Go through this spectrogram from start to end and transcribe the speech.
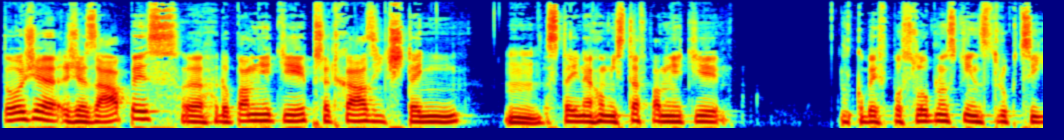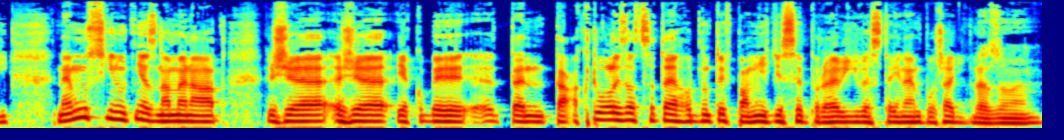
to, že, že zápis eh, do paměti předchází čtení hmm. stejného místa v paměti, jakoby v posloupnosti instrukcí, nemusí nutně znamenat, že, že jakoby ten, ta aktualizace té hodnoty v paměti se projeví ve stejném pořadí. Rozumím.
